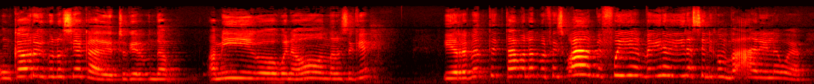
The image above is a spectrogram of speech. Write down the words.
Un cabro que conocí acá, de hecho, que onda, amigo, buena onda, no sé qué. Y de repente estábamos hablando por Facebook, ah, me fui, me vine a vivir a Silicon Valley, la wea.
